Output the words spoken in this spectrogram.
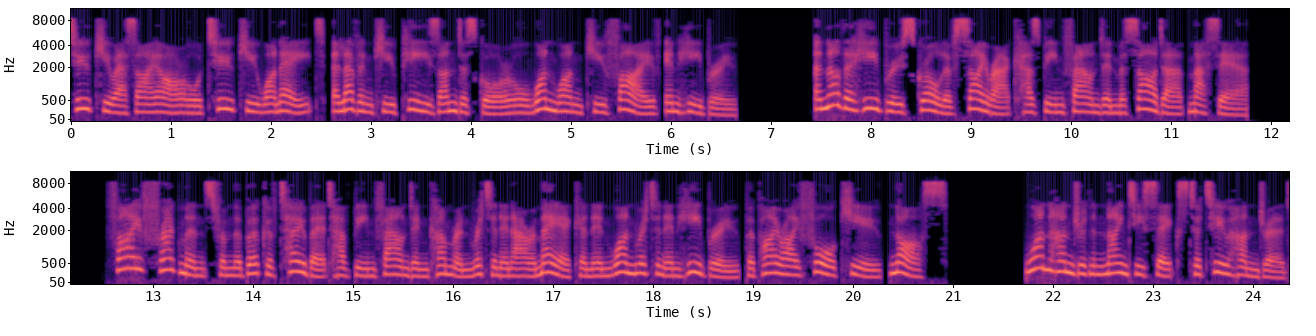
2QSIR or 2Q18, 11QPs underscore or 11Q5 in Hebrew. Another Hebrew scroll of Sirach has been found in Masada Masir. Five fragments from the Book of Tobit have been found in Qumran written in Aramaic and in one written in Hebrew Papyri 4q, Nos. 196-200.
